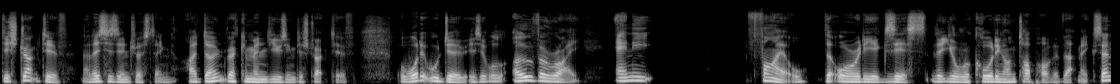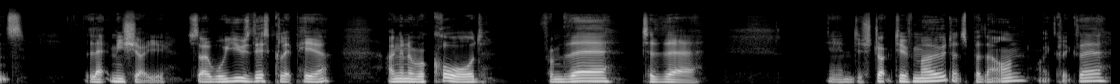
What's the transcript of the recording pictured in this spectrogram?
Destructive. Now this is interesting. I don't recommend using destructive, but what it will do is it will overwrite any file that already exists that you're recording on top of, if that makes sense. Let me show you. So we'll use this clip here. I'm going to record from there to there in destructive mode. Let's put that on. Right click there.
